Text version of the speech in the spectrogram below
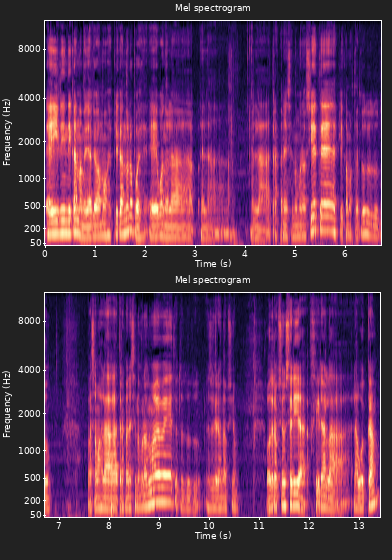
e ir indicando a medida que vamos explicándolo, pues, bueno, en la, en la, transparencia número 7 explicamos todo, Pasamos a la transparencia número 9. Eso sería una opción. Otra opción sería girar la, webcam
